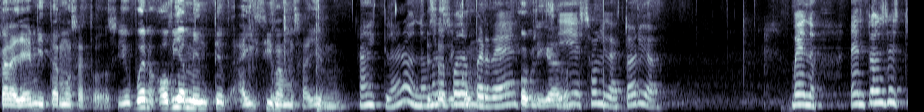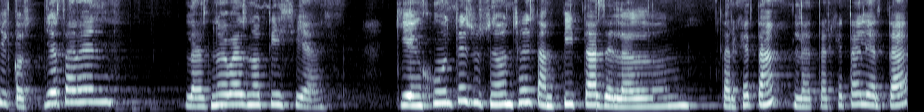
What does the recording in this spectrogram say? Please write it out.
Para ya invitarnos a todos. Y yo, bueno, obviamente ahí sí vamos a ir, ¿no? Ay, claro, no Es me lo puedo perder. obligado. Sí, es obligatorio. Bueno, entonces chicos, ya saben las nuevas noticias. Quien junte sus 11 estampitas de la tarjeta, la tarjeta de lealtad,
